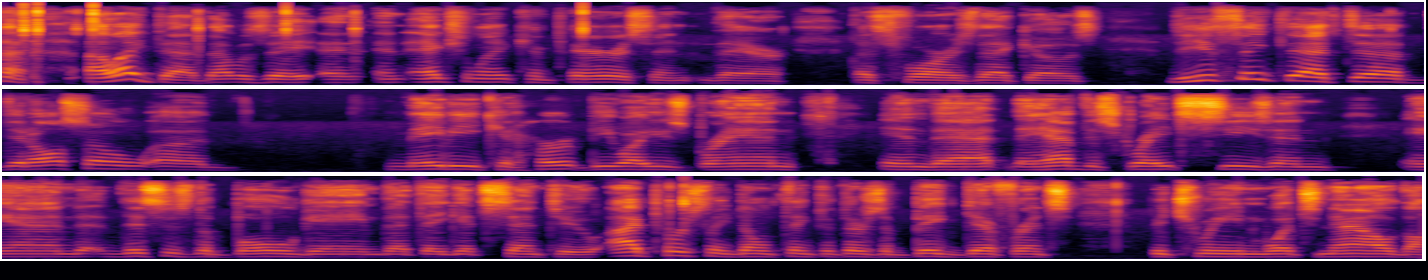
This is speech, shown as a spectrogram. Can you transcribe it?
I like that. That was a an, excellent comparison there as far as that goes. Do you think that uh, that also uh, maybe could hurt BYU's brand in that they have this great season and this is the bowl game that they get sent to. I personally don't think that there's a big difference between what's now the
